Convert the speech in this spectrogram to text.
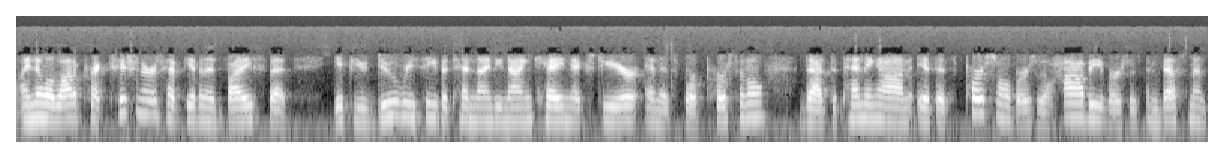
I know a lot of practitioners have given advice that if you do receive a 1099K next year and it's for personal, that depending on if it's personal versus a hobby versus investment,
